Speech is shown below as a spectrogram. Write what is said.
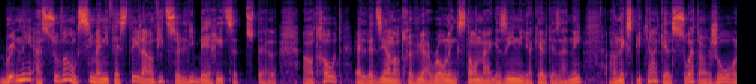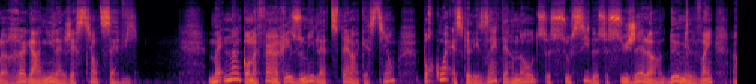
Britney a souvent aussi manifesté l'envie de se libérer de cette tutelle. Entre autres, elle l'a dit en entrevue à Rolling Stone Magazine il y a quelques années, en expliquant qu'elle souhaite un jour regagner la gestion de sa vie. Maintenant qu'on a fait un résumé de la tutelle en question, pourquoi est-ce que les internautes se soucient de ce sujet-là en 2020, en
